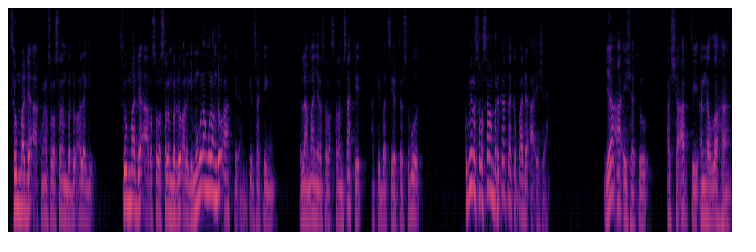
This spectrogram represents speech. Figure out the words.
Thumma da'a, kemudian Rasulullah SAW berdoa lagi. Thumma da'a, Rasulullah SAW berdoa lagi. Mengulang-ulang doa. Ya, mungkin saking lamanya Rasulullah SAW sakit akibat sihir tersebut. Kemudian Rasulullah SAW berkata kepada Aisyah, Ya Aisyah tu, asy'arti anna Allah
